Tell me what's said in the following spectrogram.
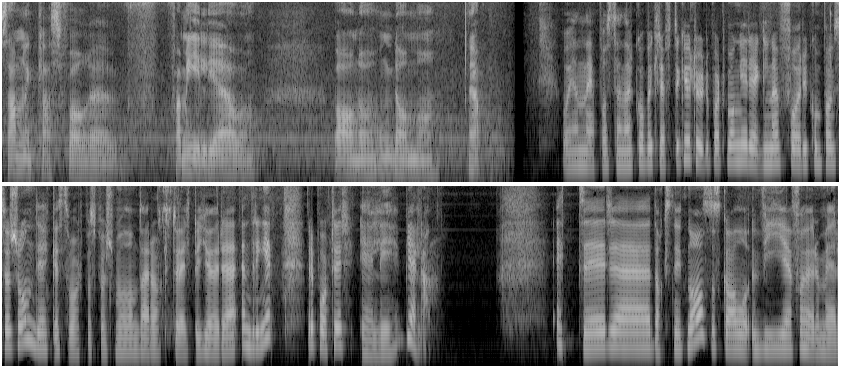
samlingsplass for eh, familie og barn og ungdom. og ja. Og i en e-post NRK bekrefter Kulturdepartementet reglene for kompensasjon. De har ikke svart på spørsmål om det er aktuelt å gjøre endringer. Reporter Eli Bjelland. Etter eh, Dagsnytt nå så skal vi få høre mer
